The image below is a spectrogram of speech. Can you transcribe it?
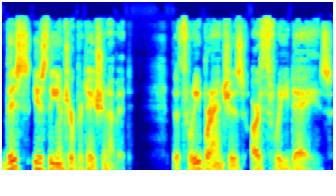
this is the interpretation of it. The three branches are three days.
